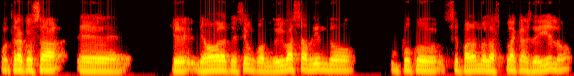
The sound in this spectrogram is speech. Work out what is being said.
Otra cosa que llamaba la atención, cuando ibas abriendo un poco, separando las placas de hielo,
